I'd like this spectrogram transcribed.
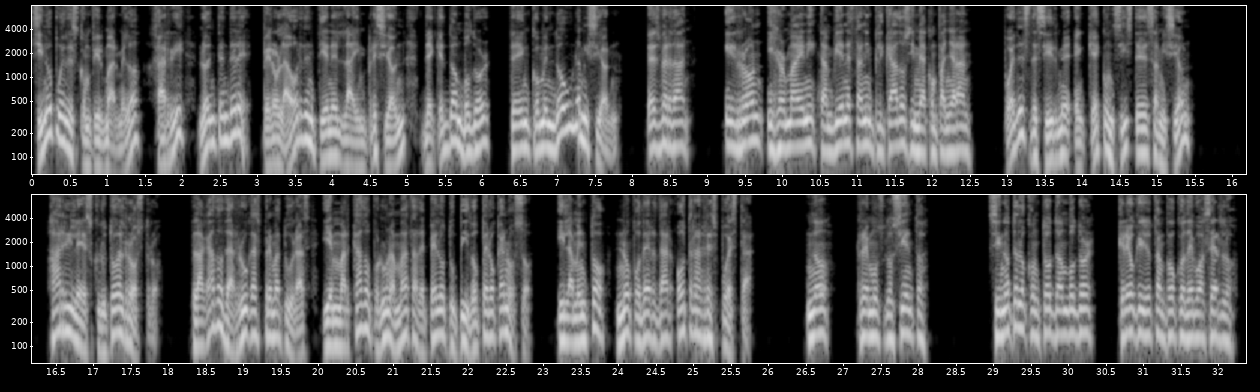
Si no puedes confirmármelo, Harry, lo entenderé, pero la orden tiene la impresión de que Dumbledore te encomendó una misión. Es verdad, y Ron y Hermione también están implicados y me acompañarán. ¿Puedes decirme en qué consiste esa misión? Harry le escrutó el rostro, plagado de arrugas prematuras y enmarcado por una mata de pelo tupido pero canoso, y lamentó no poder dar otra respuesta. No, Remus, lo siento. Si no te lo contó Dumbledore, creo que yo tampoco debo hacerlo.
